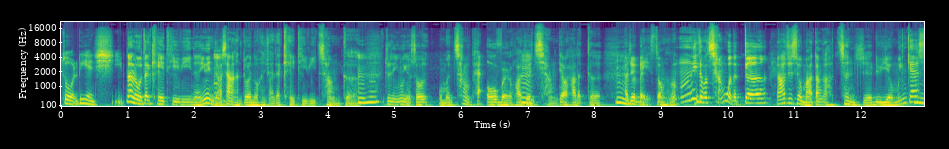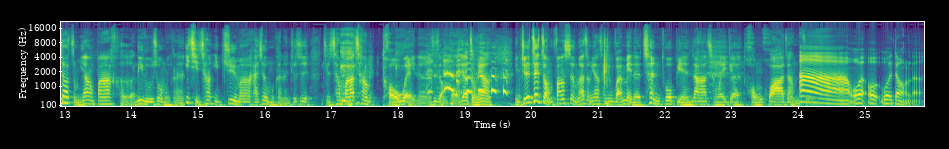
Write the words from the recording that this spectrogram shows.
做练习。那如果在 KTV 呢？因为你知道，像很多人都很喜欢在 KTV 唱歌，就是因为有时候我们唱太 over 的话，就会抢掉他的歌，他就会北宋，说嗯你怎么抢我的歌？然后就是我们要当个称职的绿叶，我们应该是要怎么样帮他合？例如说，我们可能一起唱一句吗？还是我们可能就是只唱帮他唱头尾呢？这种的要怎么样？你觉得这种方式我们要怎么样才能完美的衬托别人，让他成为一个红花这样子？啊，我我我懂了，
